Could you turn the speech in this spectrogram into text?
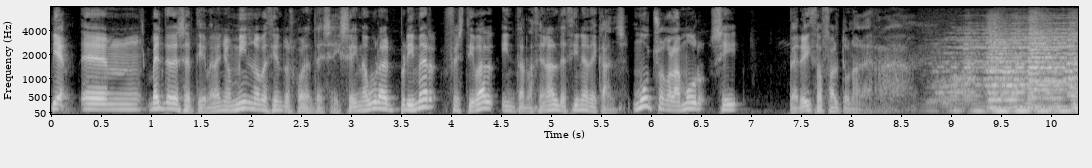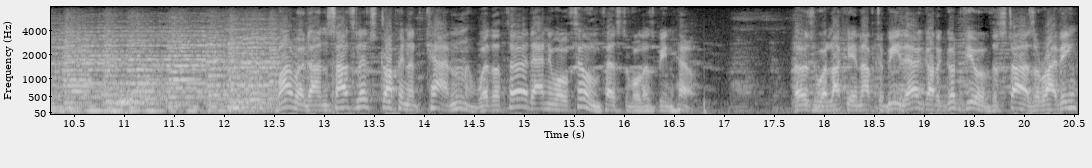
Bien, eh, 20 de septiembre, año 1946, se inaugura el primer Festival Internacional de Cine de Cannes. Mucho glamour, sí, pero hizo falta una guerra. While we're down south, let's drop in at Cannes, where the third annual film festival has been held. Those who were lucky enough to be there got a good view of the stars arriving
